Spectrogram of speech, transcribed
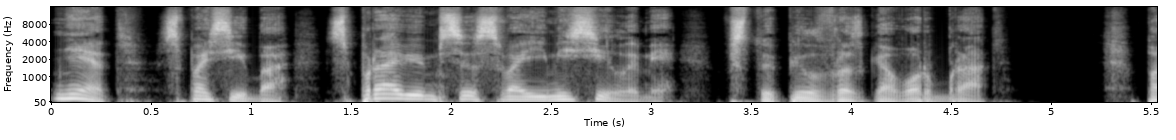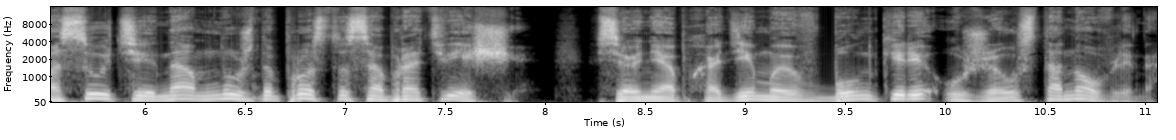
«Нет, спасибо, справимся своими силами», — вступил в разговор брат. «По сути, нам нужно просто собрать вещи. Все необходимое в бункере уже установлено».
